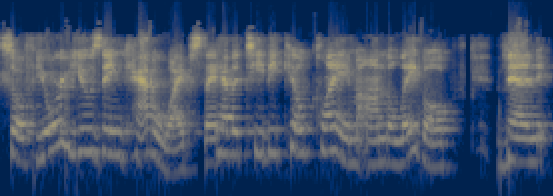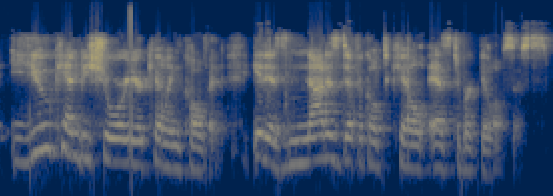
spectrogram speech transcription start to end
So if you're using cavi wipes, they have a TB kill claim on the label, then you can be sure you're killing COVID. It is not as difficult to kill as tuberculosis.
